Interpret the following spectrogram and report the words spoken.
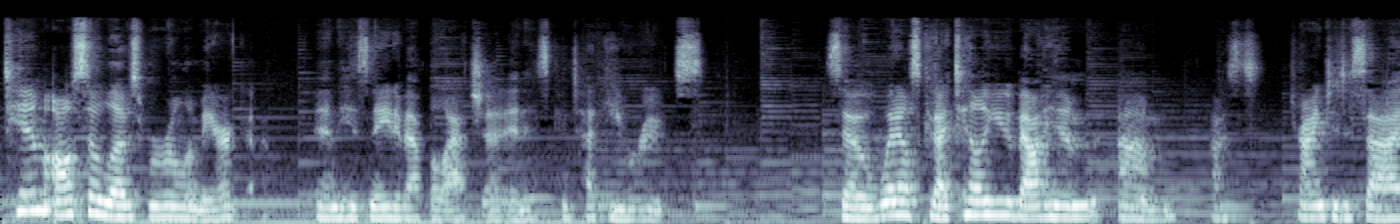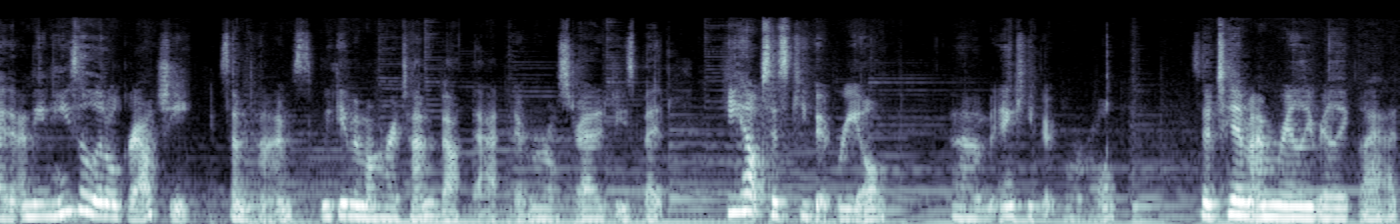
Tim also loves rural America and his native Appalachia and his Kentucky roots. So, what else could I tell you about him? Um, I was trying to decide. I mean, he's a little grouchy sometimes. We give him a hard time about that at Rural Strategies, but he helps us keep it real um, and keep it rural. So, Tim, I'm really, really glad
